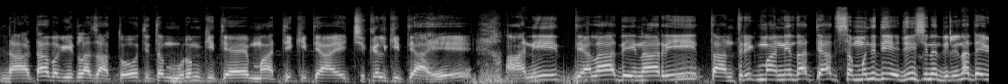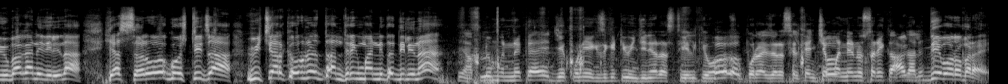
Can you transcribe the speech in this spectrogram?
डाटा बघितला जातो. तिथं मुरुम किती आहे माती किती आहे चिखल किती आहे आणि त्याला देणारी तांत्रिक मान्यता त्यात संबंधित एजन्सीने दिली ना त्या विभागाने दिली ना या सर्व गोष्टीचा विचार करूनच तांत्रिक मान्यता दिली ना. हे आपलं म्हणणं काय जे कोणी एक्झिक्युटिव्ह इंजिनियर असतील किंवा हो. सुपरवायझर असेल त्यांच्या म्हणण्यानुसार हे काम झालं? अगदी बरोबर आहे.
